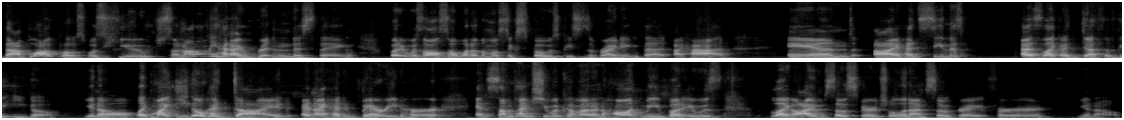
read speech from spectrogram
that blog post was huge. So not only had I written this thing, but it was also one of the most exposed pieces of writing that I had. And I had seen this as like a death of the ego, you know, like my ego had died and I had buried her. And sometimes she would come out and haunt me, but it was like, I'm so spiritual and I'm so great for, you know,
